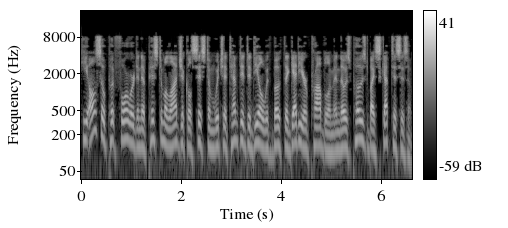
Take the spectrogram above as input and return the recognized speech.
He also put forward an epistemological system which attempted to deal with both the Gettier problem and those posed by skepticism.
